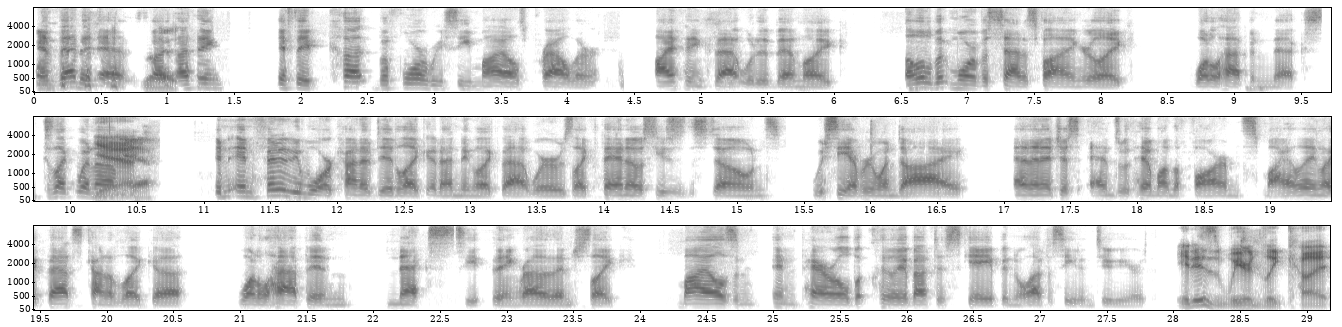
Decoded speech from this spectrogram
And then it ends. Right. I, I think if they cut before we see Miles Prowler, I think that would have been like a little bit more of a satisfying or like what'll happen next. Because like when um, Yeah. Yeah. in, Infinity War kind of did like an ending like that, where it was like Thanos uses the stones, we see everyone die, and then it just ends with him on the farm smiling. Like that's kind of like a what'll happen next thing, rather than just like Miles in, in peril but clearly about to escape, and we'll have to see it in two years. It is weirdly cut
